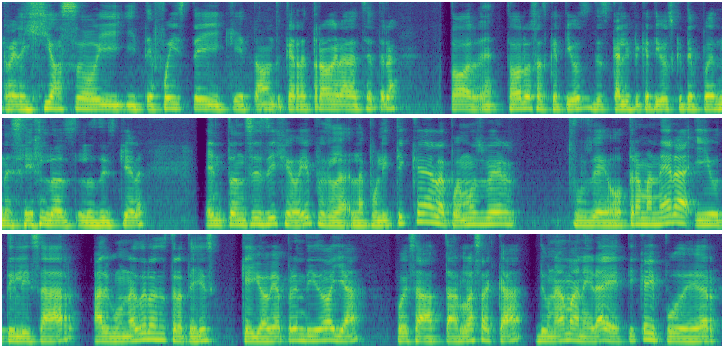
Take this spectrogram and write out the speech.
religioso y, y te fuiste y que tonto, que retrógrada, etcétera eh, todos los adjetivos descalificativos que te pueden decir los, los de izquierda. Entonces dije, oye, pues la, la, política la podemos ver pues de otra manera y utilizar algunas de las estrategias que yo había aprendido allá, pues adaptarlas acá de una manera ética y poder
